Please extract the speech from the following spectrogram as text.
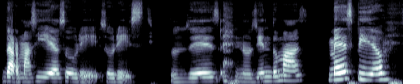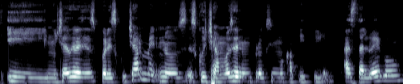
dar más ideas sobre, sobre este. Entonces, no siendo más, me despido y muchas gracias por escucharme. Nos escuchamos en un próximo capítulo. Hasta luego.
